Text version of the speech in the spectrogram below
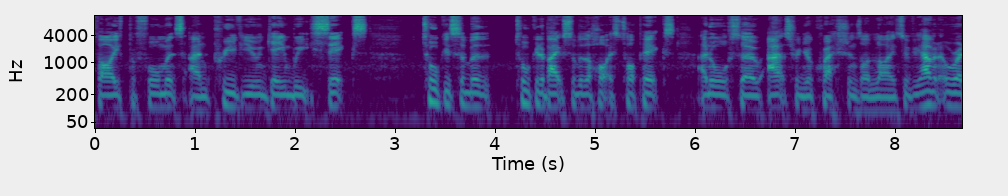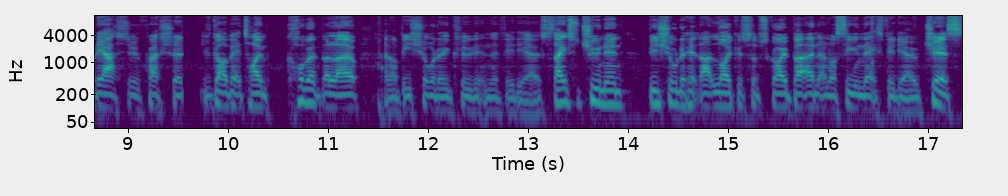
five performance and previewing game week six, talking some of the, talking about some of the hottest topics and also answering your questions online. So if you haven't already asked your question, you've got a bit of time, comment below and I'll be sure to include it in the video. So thanks for tuning in. Be sure to hit that like and subscribe button and I'll see you next video. Cheers.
